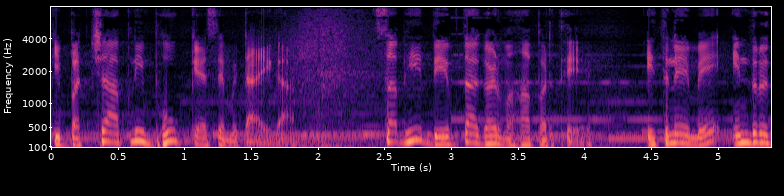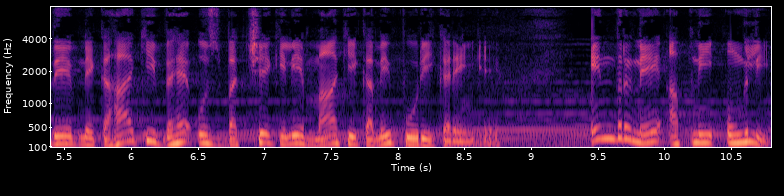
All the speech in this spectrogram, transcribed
कि बच्चा अपनी भूख कैसे मिटाएगा। सभी देवतागण वहाँ पर थे। इतने में इंद्रदेव ने कहा कि वह उस बच्चे के लिए माँ की कमी पूरी करेंगे। इंद्र ने अपनी उंगली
